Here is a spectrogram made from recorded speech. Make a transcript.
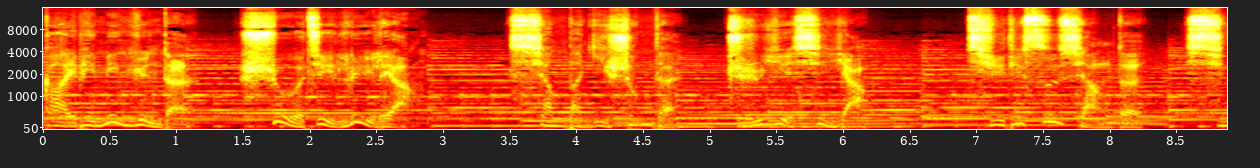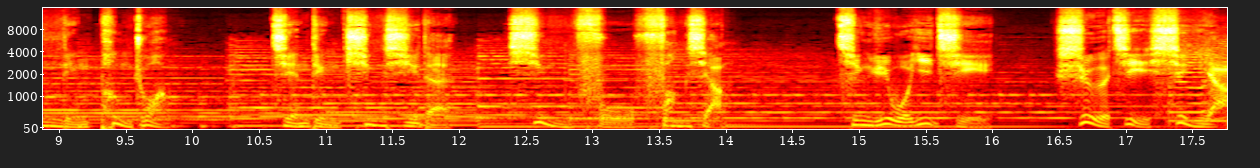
改变命运的设计力量，相伴一生的职业信仰，启迪思想的心灵碰撞，坚定清晰的幸福方向。请与我一起设计信仰。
